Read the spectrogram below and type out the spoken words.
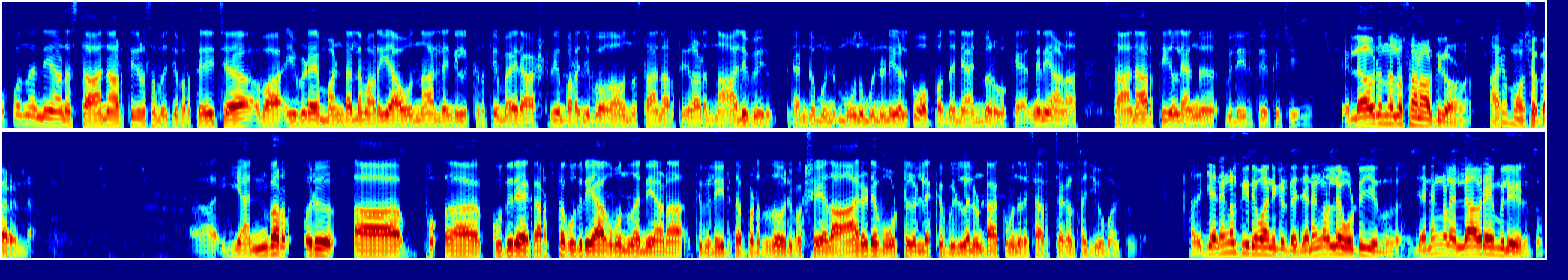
ഒപ്പം തന്നെയാണ് സ്ഥാനാർത്ഥികളെ സംബന്ധിച്ച് പ്രത്യേകിച്ച് ഇവിടെ മണ്ഡലം അറിയാവുന്ന അല്ലെങ്കിൽ കൃത്യമായി രാഷ്ട്രീയം പറഞ്ഞു പോകാവുന്ന സ്ഥാനാർത്ഥികളാണ് നാല് പേരും. രണ്ട് മുൻ മൂന്ന് മുന്നണികൾക്കും ഒപ്പം തന്നെ അൻവറും ഒക്കെ. അങ്ങനെയാണ് സ്ഥാനാർത്ഥികളെ അങ്ങ് വിലയിരുത്തുകയൊക്കെ ചെയ്യുന്നത്? എല്ലാവരും നല്ല സ്ഥാനാർത്ഥികളാണ്. ആരും മോശക്കാരല്ല. ഈ അൻവർ ഒരു കുതിര കറുത്ത കുതിരയാകുമെന്ന് തന്നെയാണ് വിലയിരുത്തപ്പെടുന്നത്. ഒരുപക്ഷേ അത് ആരുടെ വോട്ടുകളിലൊക്കെ വിള്ളലുണ്ടാക്കുമെന്നൊരു ചർച്ചകൾ സജീവമായിട്ടുണ്ട്. അത് ജനങ്ങൾ തീരുമാനിക്കട്ടെ. ജനങ്ങളല്ലേ വോട്ട് ചെയ്യുന്നത്? ജനങ്ങൾ എല്ലാവരെയും വിലയിരുത്തും.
